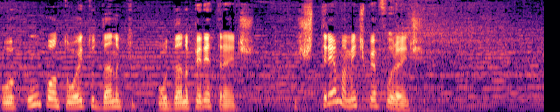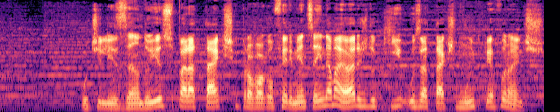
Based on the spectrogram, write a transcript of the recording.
por 1.8 o dano, o dano penetrante. Extremamente perfurante. utilizando isso para ataques que provocam ferimentos ainda maiores do que os ataques muito perfurantes.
